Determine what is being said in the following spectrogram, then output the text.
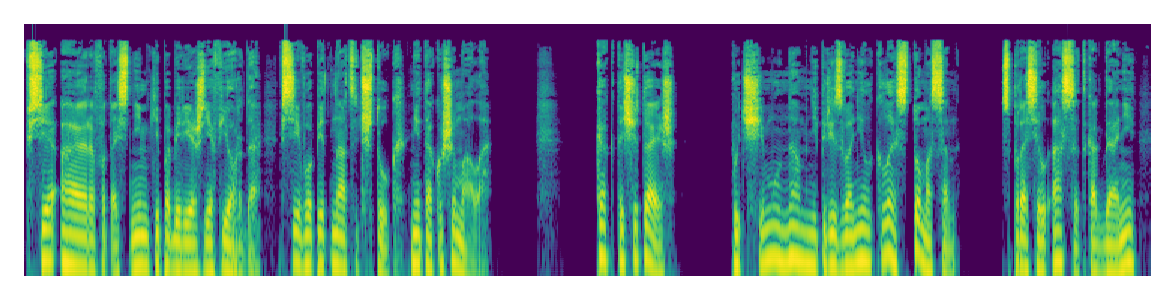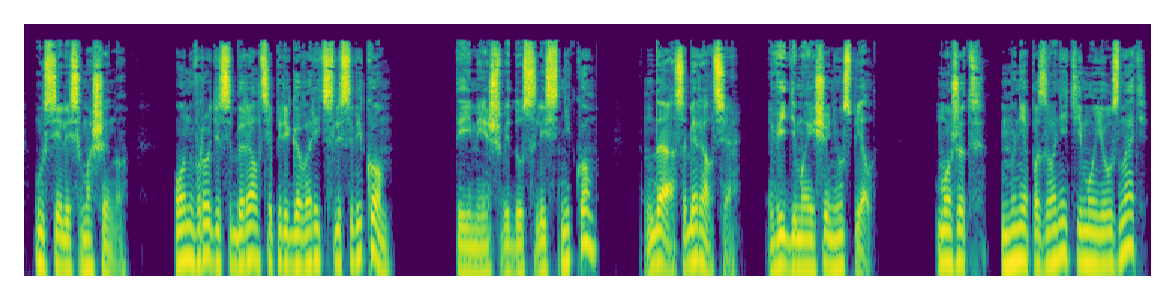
Все аэрофотоснимки побережья фьорда. Всего пятнадцать штук, не так уж и мало. «Как ты считаешь, почему нам не перезвонил Клэс Томасон?» — спросил Асад, когда они уселись в машину. «Он вроде собирался переговорить с лесовиком». «Ты имеешь в виду с лесником?» «Да, собирался. Видимо, еще не успел». «Может, мне позвонить ему и узнать?»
